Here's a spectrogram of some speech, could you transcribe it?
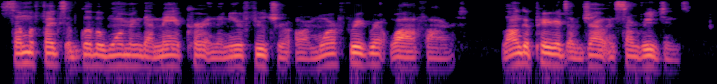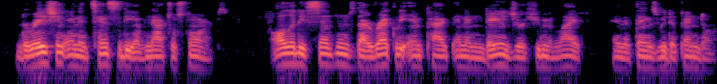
Some effects of global warming that may occur in the near future are more frequent wildfires, longer periods of drought in some regions, duration and intensity of natural storms. All of these symptoms directly impact and endanger human life and the things we depend on.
